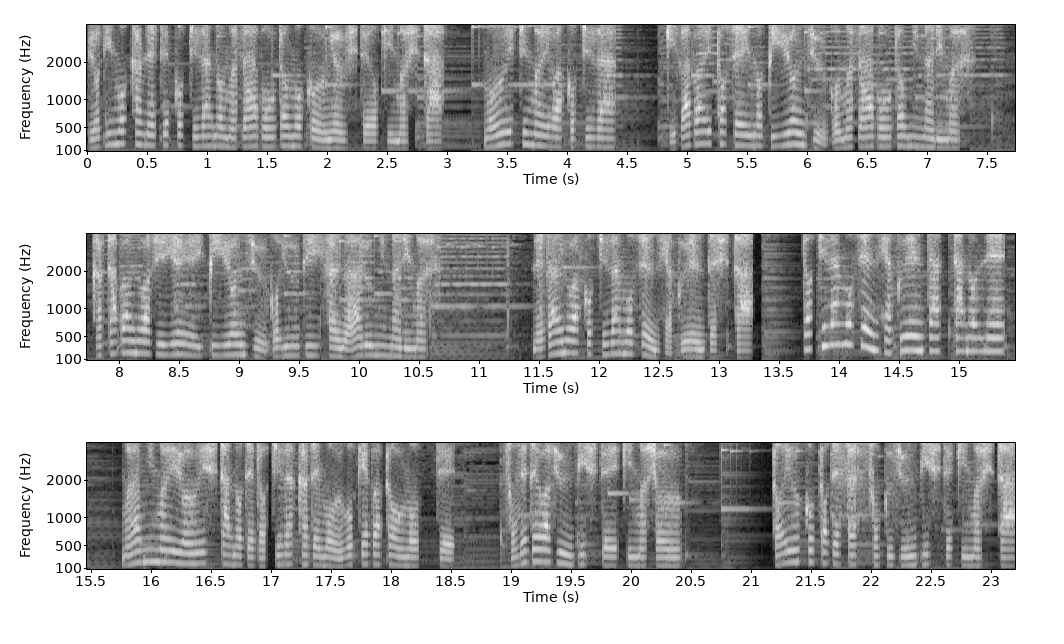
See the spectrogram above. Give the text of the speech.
予備も兼ねてこちらのマザーボードも購入しておきました。もう一枚はこちら。ギガバイト製の P45 マザーボードになります。型番は GAE-P45UD3R になります。値段はこちらも1100円でした。どちらも1100円だったのね。まあ2枚用意したのでどちらかでも動けばと思って、それでは準備していきましょう。ということで早速準備してきました。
